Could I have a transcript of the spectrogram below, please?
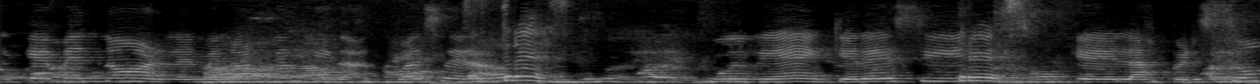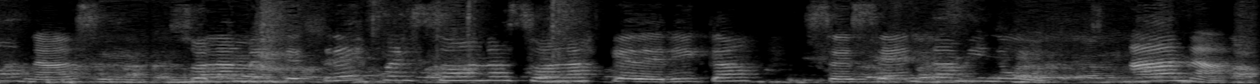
El que menor, el menor cantidad. ¿Cuál será? Tres. Muy bien, quiere decir Tres. que las personas, solamente tres personas son las que dedican 60 minutos. Ana,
